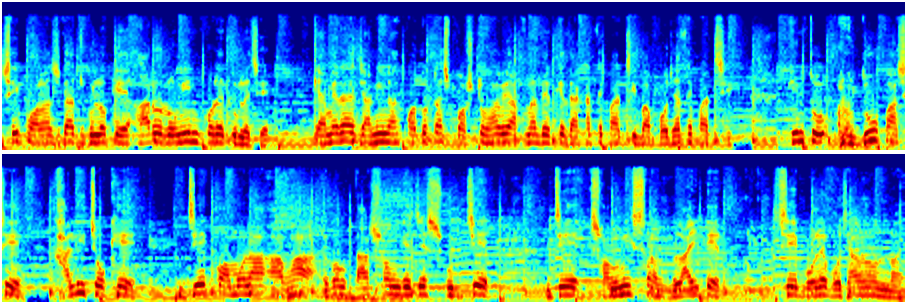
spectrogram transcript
সেই পলাশ গাছগুলোকে আরও রঙিন করে তুলেছে। ক্যামেরায় জানি না কতটা স্পষ্টভাবে আপনাদেরকে দেখাতে পারছি বা বোঝাতে পারছি। কিন্তু দুপাশে খালি চোখে যে কমলা আভা এবং তার সঙ্গে যে সূর্যের যে সংমিশ্রণ, লাইটের, সে বলে বোঝানোর নয়।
